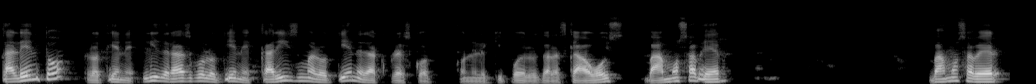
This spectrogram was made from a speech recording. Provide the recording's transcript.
Talento lo tiene, liderazgo lo tiene, carisma lo tiene Dak Prescott con el equipo de los Dallas Cowboys. Vamos a ver, vamos a ver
